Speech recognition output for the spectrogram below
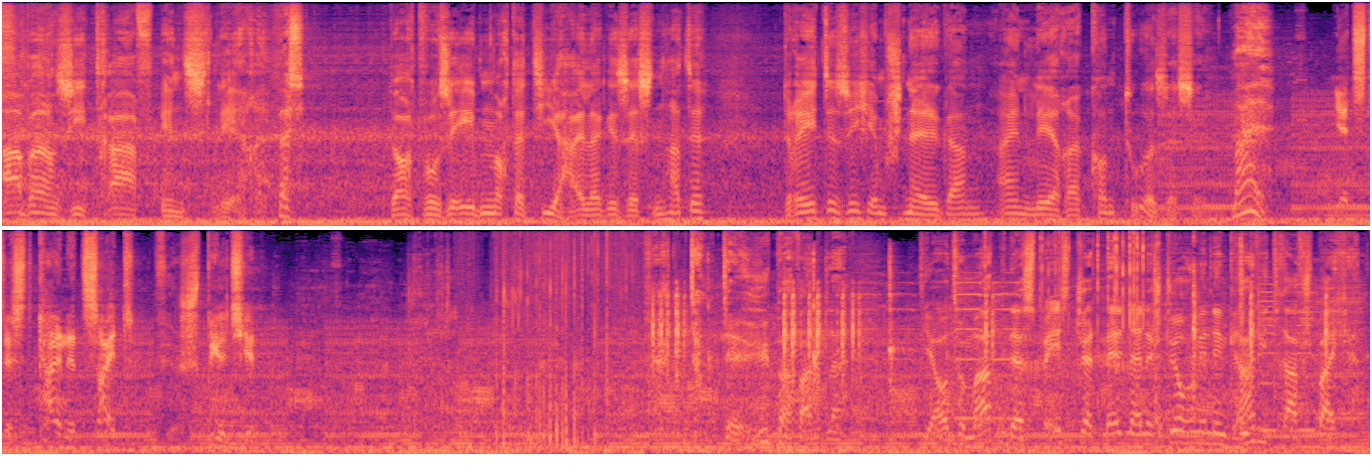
aber sie traf ins Leere. Was? Dort, wo sie eben noch der Tierheiler gesessen hatte, drehte sich im Schnellgang ein leerer Kontursessel. Mal. Jetzt ist keine Zeit für Spielchen. Verdammte Hyperwandler. Die Automaten der SpaceJet melden eine Störung in den Gravitraf-Speichern.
